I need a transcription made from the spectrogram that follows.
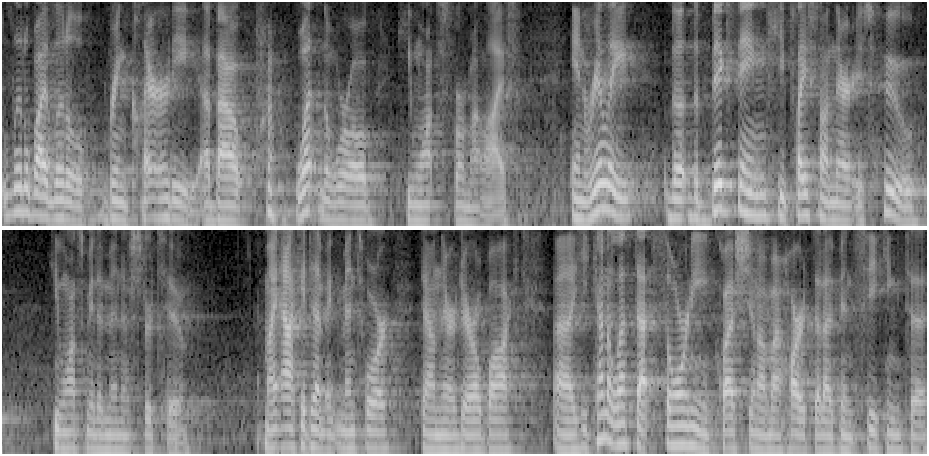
little by little, bring clarity about what in the world He wants for my life. And really, the, the big thing He placed on there is who He wants me to minister to. My academic mentor, down there, Darrell Bock, uh, he kind of left that thorny question on my heart that I've been seeking to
